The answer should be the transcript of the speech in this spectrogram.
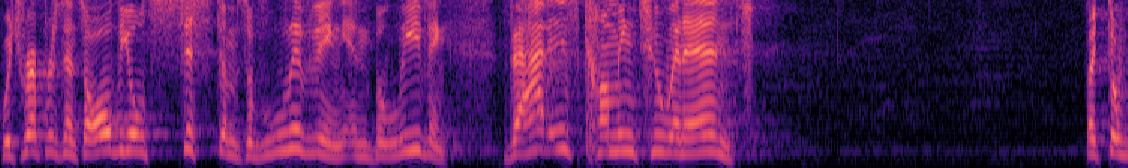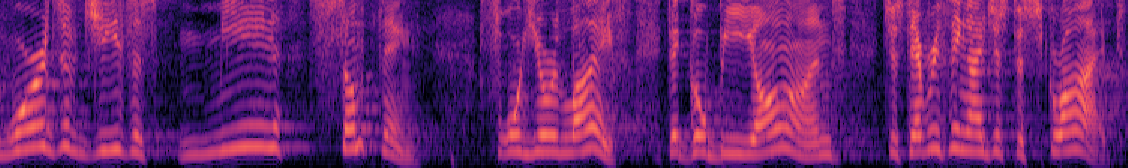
which represents all the old systems of living and believing, that is coming to an end. Like the words of Jesus mean something for your life that go beyond just everything I just described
